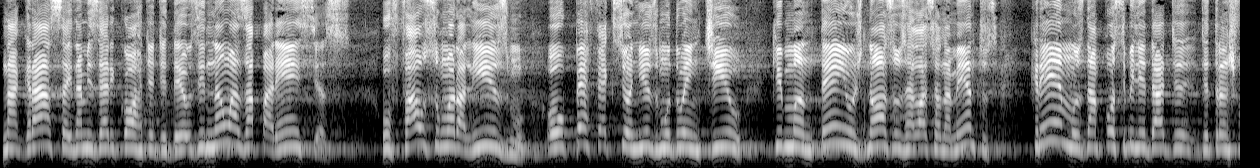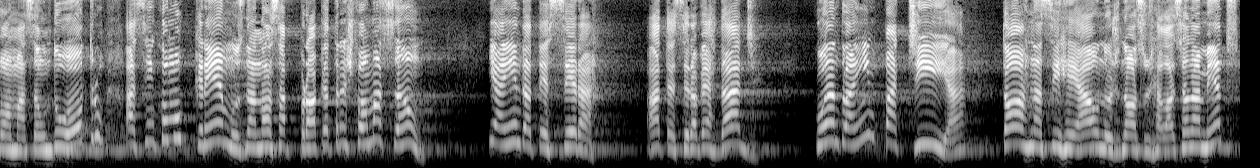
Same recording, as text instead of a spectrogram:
na graça e na misericórdia de Deus e não as aparências, o falso moralismo ou o perfeccionismo doentio que mantém os nossos relacionamentos, cremos na possibilidade de, de transformação do outro, assim como cremos na nossa própria transformação. E ainda a terceira, a terceira verdade, quando a empatia torna-se real nos nossos relacionamentos,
